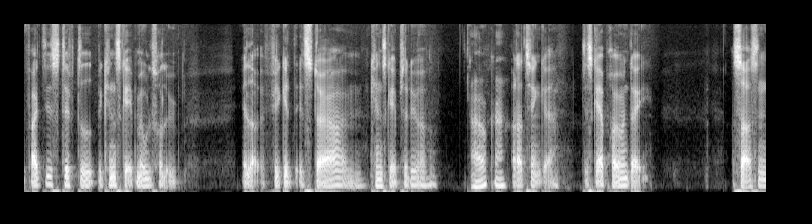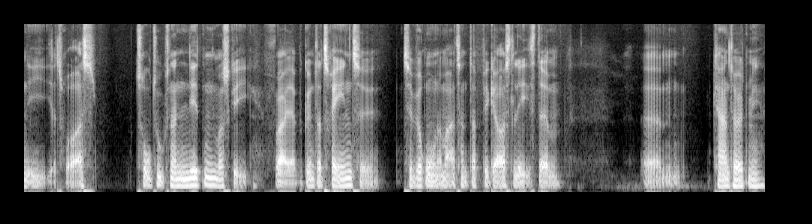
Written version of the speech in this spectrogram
faktisk stiftede bekendtskab med ultraløb. Eller fik et, et større um, kendskab til det i hvert fald. Okay. Og der tænker jeg, det skal jeg prøve en dag. Og så sådan i, jeg tror også 2019 måske, før jeg begyndte at træne til, til Verona Marathon, der fik jeg også læst um, um, Can't Hurt Me,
